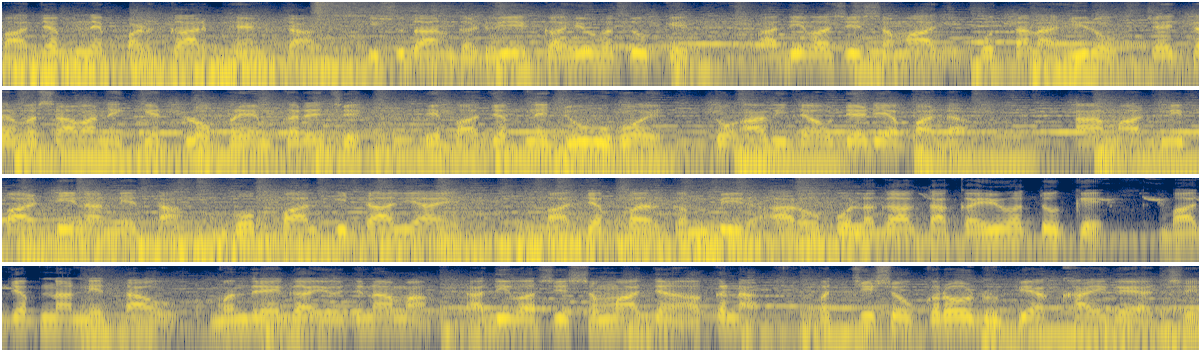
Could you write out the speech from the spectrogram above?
ભાજપને પડકાર ફેંકતા ઈશુદાન ગઢવીએ કહ્યું હતું કે આદિવાસી સમાજ પોતાના હીરો ચૈતર વસાવાને કેટલો પ્રેમ કરે છે તે ભાજપને જોવું હોય તો આવી જાઓ ડેડિયાપાડા. આમ આદમી પાર્ટીના નેતા ગોપાલ ઇટાલિયાએ ભાજપ પર ગંભીર આરોપો લગાવતા કહ્યું હતું કે ભાજપના નેતાઓ મનરેગા યોજનામાં આદિવાસી સમાજના હકના પચીસો કરોડ રૂપિયા ખાઈ ગયા છે.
